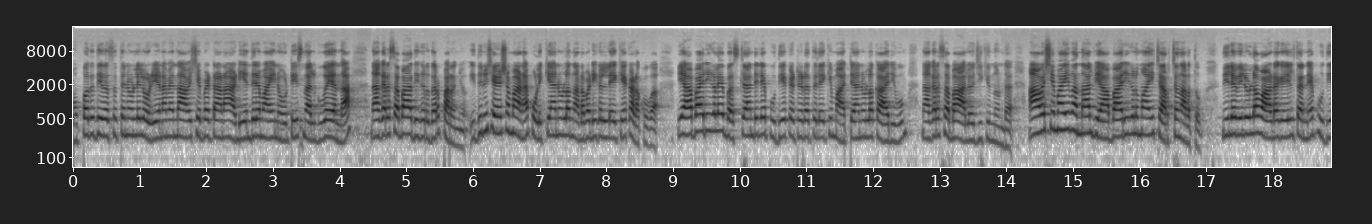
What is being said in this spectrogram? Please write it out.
മുപ്പത് ദിവസത്തിനുള്ളിൽ ഒഴിയണമെന്നാവശ്യപ്പെട്ടാണ് അടിയന്തരമായി നോട്ടീസ് നൽകുകയെന്ന് നഗരസഭാ അധികൃതർ പറഞ്ഞു. ഇതിനുശേഷമാണ് പൊളിക്കാനുള്ള നടപടികളിലേക്ക് കടക്കുക. വ്യാപാരികളെ ബസ് സ്റ്റാൻഡിലെ പുതിയ കെട്ടിടത്തിലേക്ക് മാറ്റാനുള്ള കാര്യവും നഗരസഭ ആലോചിക്കുന്നുണ്ട്. ആവശ്യമായി വന്നാൽ വ്യാപാരികളുമായി ചർച്ച നടത്തും. നിലവിലുള്ള വാടകയിൽ തന്നെ പുതിയ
